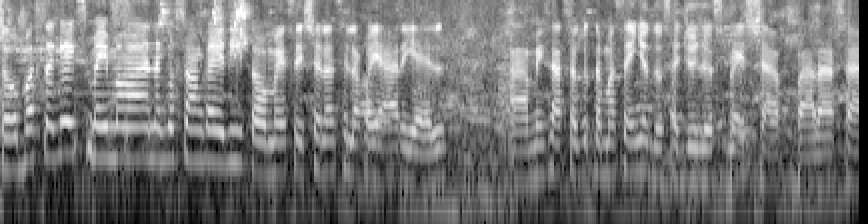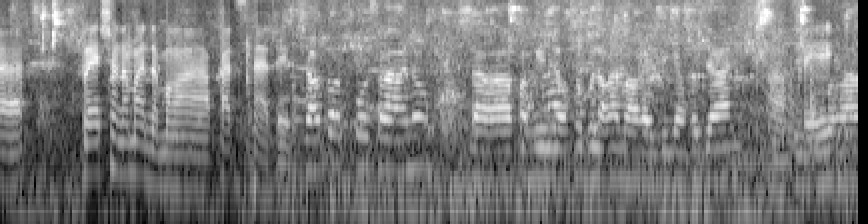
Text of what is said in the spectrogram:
So, basta guys, may mga nagustuhan kayo dito, message nyo lang sila Kuya Ariel. Ah, may sasagot naman sa inyo doon sa Julius Pet Shop para sa presyo naman ng mga cats natin. Shoutout po sa ano, sa pamilya ko sa Bulacan, mga kaibigan ko dyan. Okay. Sa mga,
